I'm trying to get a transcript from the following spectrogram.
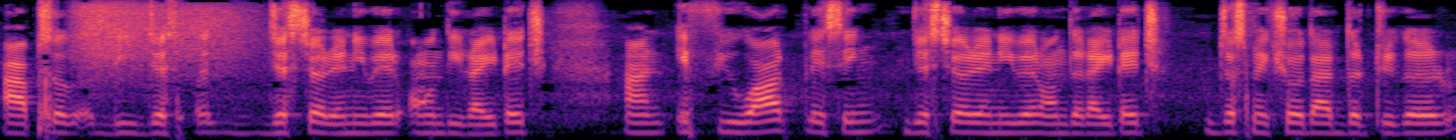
the gest gesture anywhere on the right edge. And if you are placing gesture anywhere on the right edge just make sure that the trigger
